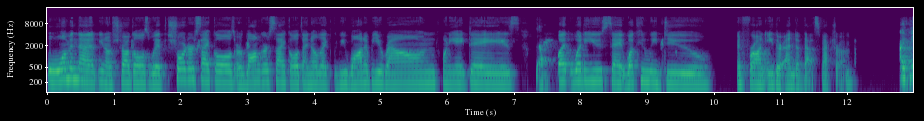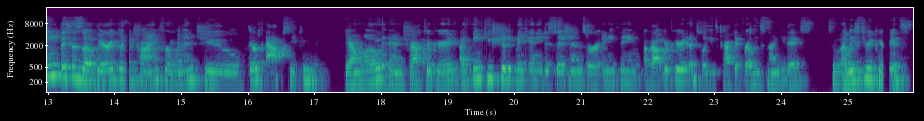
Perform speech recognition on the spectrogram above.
a woman that you know struggles with shorter cycles or longer cycles i know like we want to be around 28 days yeah. but what do you say what can we do if we're on either end of that spectrum i think this is a very good time for women to there's apps you can download and track your period i think you shouldn't make any decisions or anything about your period until you've tracked it for at least 90 days so at least three periods.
